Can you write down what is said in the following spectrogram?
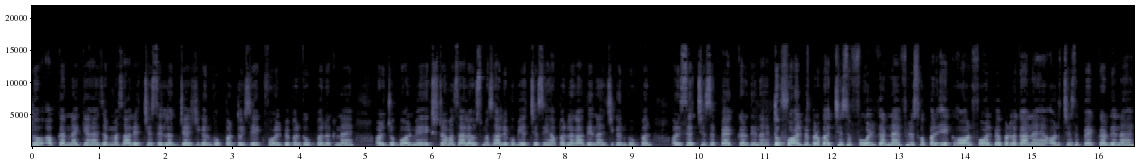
तो अब करना क्या है? जब मसाले अच्छे से लग जाए चिकन के ऊपर तो इसे एक फॉइल पेपर के ऊपर रखना है और जो बॉल में एक्स्ट्रा मसाला है, उस मसाले को भी अच्छे से यहाँ पर लगा देना है चिकन के ऊपर और इसे अच्छे से पैक कर देना है। तो फॉइल पेपर को अच्छे से फोल्ड करना है, फिर उसके ऊपर एक और फॉइल पेपर लगाना है और अच्छे से पैक कर देना है।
